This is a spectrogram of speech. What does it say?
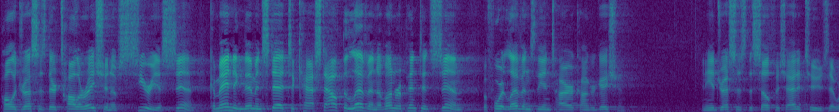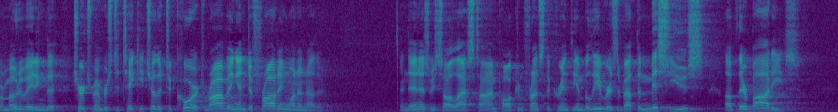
Paul addresses their toleration of serious sin, commanding them instead to cast out the leaven of unrepentant sin before it leavens the entire congregation. And he addresses the selfish attitudes that were motivating the church members to take each other to court, robbing and defrauding one another. And then, as we saw last time, Paul confronts the Corinthian believers about the misuse of their bodies.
